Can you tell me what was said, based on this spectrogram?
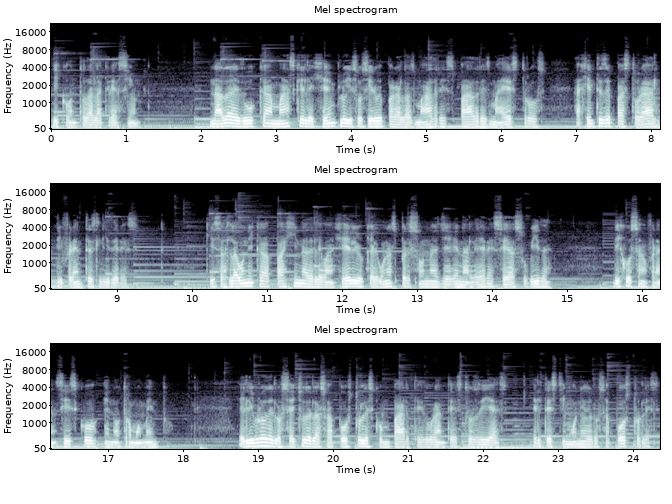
y con toda la creación. Nada educa más que el ejemplo y eso sirve para las madres, padres, maestros, agentes de pastoral, diferentes líderes. Quizás la única página del Evangelio que algunas personas lleguen a leer sea su vida, dijo San Francisco en otro momento. El libro de los Hechos de los Apóstoles comparte durante estos días el testimonio de los apóstoles,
